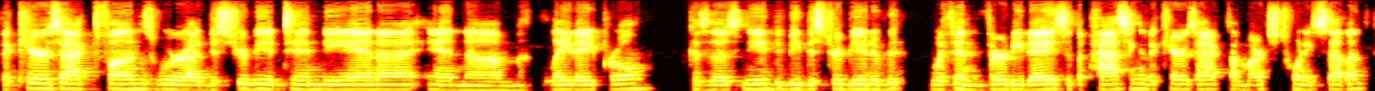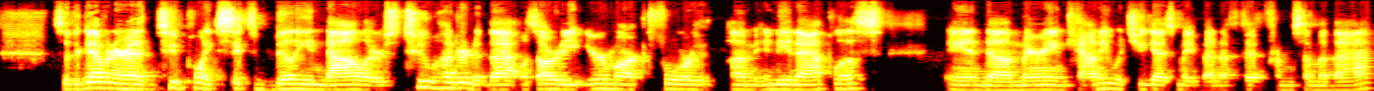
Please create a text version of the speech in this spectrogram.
The CARES Act funds were uh, distributed to Indiana in um, late April because those need to be distributed within 30 days of the passing of the CARES Act on March 27th. So the governor had 2.6 billion dollars. 200 of that was already earmarked for um, Indianapolis and uh, Marion County, which you guys may benefit from some of that.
